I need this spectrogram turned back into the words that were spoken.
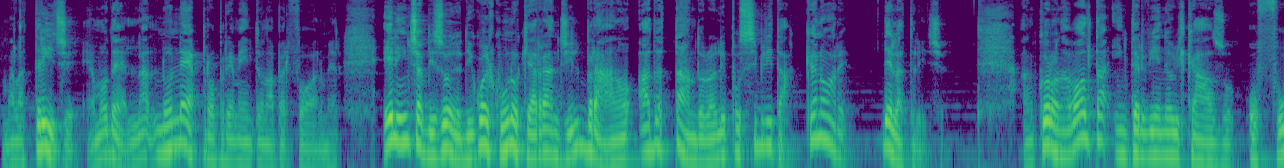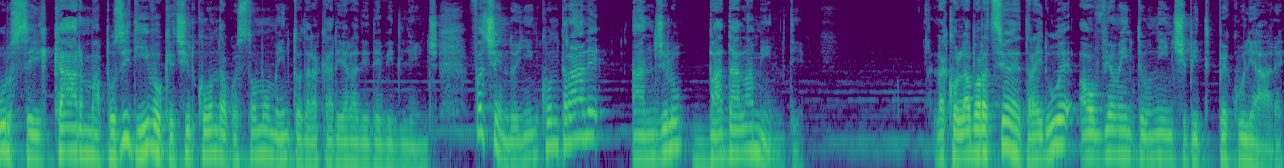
Ma l'attrice e modella non è propriamente una performer e Lynch ha bisogno di qualcuno che arrangi il brano adattandolo alle possibilità canore dell'attrice. Ancora una volta interviene il caso, o forse il karma positivo che circonda questo momento della carriera di David Lynch, facendogli incontrare Angelo Badalamenti. La collaborazione tra i due ha ovviamente un incipit peculiare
